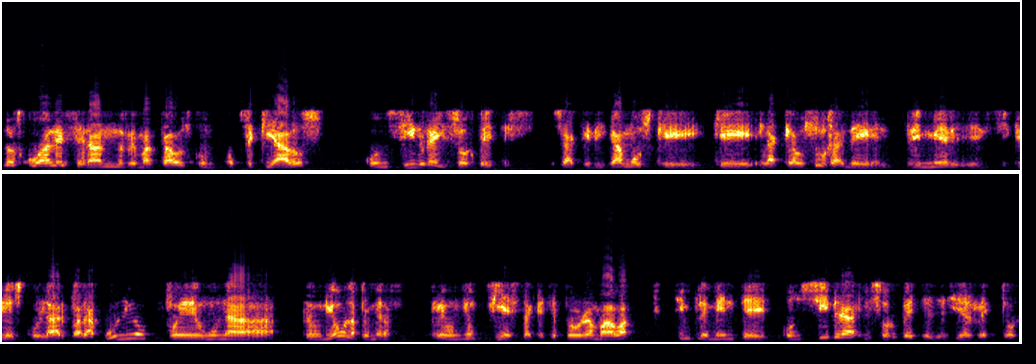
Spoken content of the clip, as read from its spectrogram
los cuales serán rematados con obsequiados con sidra y sorbetes. O sea que digamos que, que la clausura del primer eh, ciclo escolar para julio fue una reunión, la primera reunión fiesta que se programaba simplemente con sidra y sorbetes, decía el rector.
